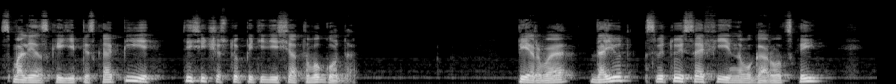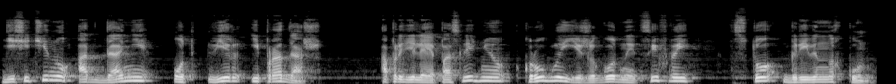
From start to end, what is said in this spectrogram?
Смоленской епископии 1150 года. Первое дает Святой Софии Новогородской десятину от дани от вир и продаж, определяя последнюю круглой ежегодной цифрой в 100 гривенных кун.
